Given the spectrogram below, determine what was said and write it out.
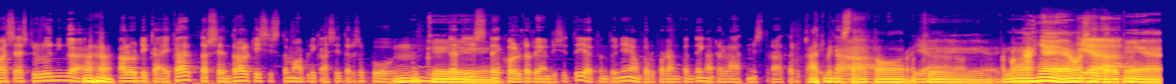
OSS dulu nih enggak. Aha. Kalau di KEK tersentral di sistem aplikasi tersebut. Oke. Jadi stakeholder yang di situ ya tentunya yang berperan penting adalah administrator KEK. Administrator. Oke. Ya, oke. Penengahnya ya Mas ibaratnya ya.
